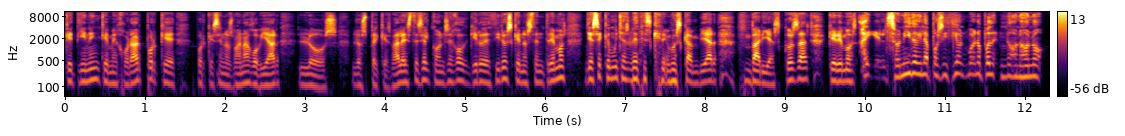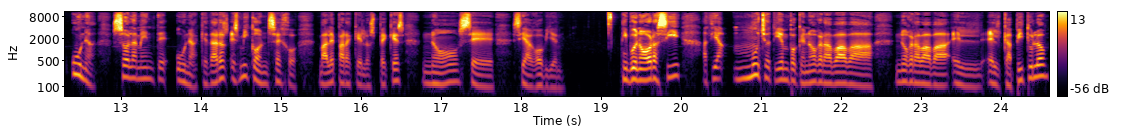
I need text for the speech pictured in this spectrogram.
que tienen que mejorar porque, porque se nos van a agobiar los, los peques, ¿vale? Este es el consejo que quiero deciros, que nos centremos. Ya sé que muchas veces queremos cambiar varias cosas, queremos, ay, el sonido y la posición, bueno, no, no, no, una, solamente una. Quedaros, es mi consejo, ¿vale? Para que los peques no se, se agobien. Y bueno, ahora sí, hacía mucho tiempo que no grababa, no grababa el, el capítulo.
